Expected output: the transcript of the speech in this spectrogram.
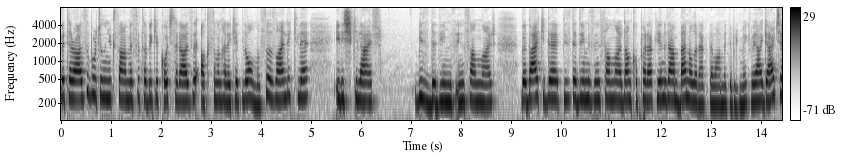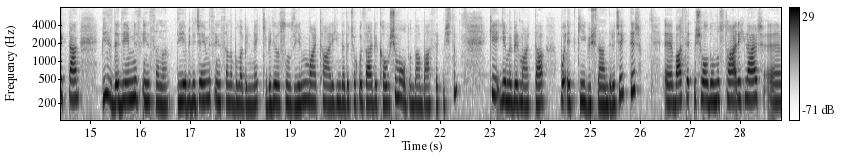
Ve terazi burcunun yükselmesi tabii ki koç terazi aksının hareketli olması özellikle ilişkiler, biz dediğimiz insanlar ve belki de biz dediğimiz insanlardan koparak yeniden ben olarak devam edebilmek veya gerçekten biz dediğimiz insanı, diyebileceğimiz insanı bulabilmek ki biliyorsunuz 20 Mart tarihinde de çok özel bir kavuşum olduğundan bahsetmiştim. Ki 21 Mart'ta bu etkiyi güçlendirecektir. Ee, bahsetmiş olduğumuz tarihler e,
